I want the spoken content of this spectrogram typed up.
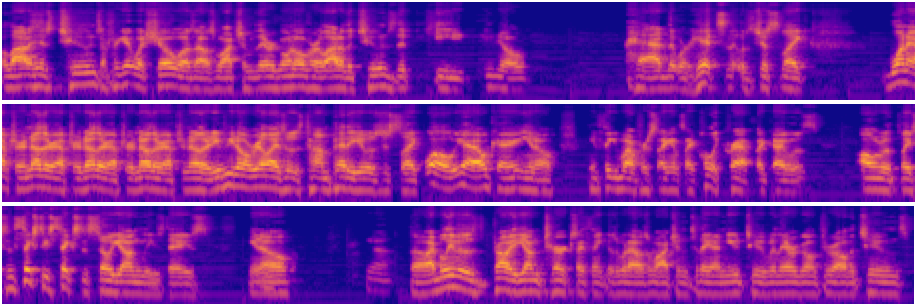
a lot of his tunes. I forget what show it was I was watching. They were going over a lot of the tunes that he, you know, had that were hits. And it was just like one after another, after another, after another, after another. And if you don't realize it was Tom Petty, it was just like, whoa, yeah, okay. You know, you think about it for a second, it's like, holy crap, that guy was all over the place. And 66 is so young these days, you know. Yeah. So I believe it was probably Young Turks, I think, is what I was watching today on YouTube, and they were going through all the tunes.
